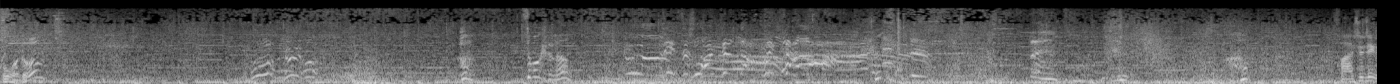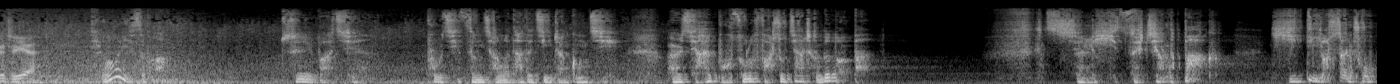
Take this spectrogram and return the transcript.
火轮，啊！怎么可能？这次是玩真的，会打啊！法师这个职业挺有意思的嘛。这把剑不仅增强了他的近战攻击，而且还补足了法术加成的短板。千里一醉这样的 bug，一定要删除。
